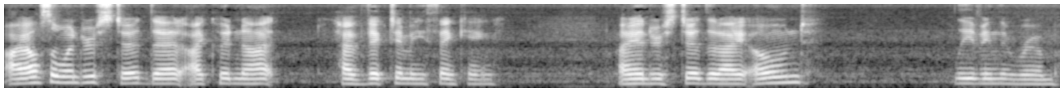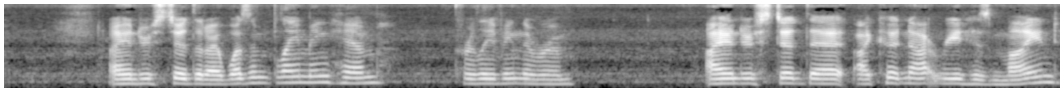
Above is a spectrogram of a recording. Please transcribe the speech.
I also understood that I could not have victimy thinking. I understood that I owned leaving the room. I understood that I wasn't blaming him for leaving the room. I understood that I could not read his mind.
